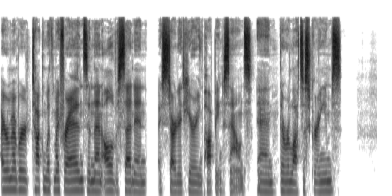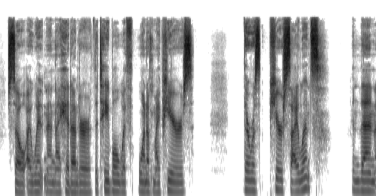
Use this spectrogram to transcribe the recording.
I remember talking with my friends, and then all of a sudden, I started hearing popping sounds, and there were lots of screams. So I went and I hid under the table with one of my peers. There was pure silence and then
